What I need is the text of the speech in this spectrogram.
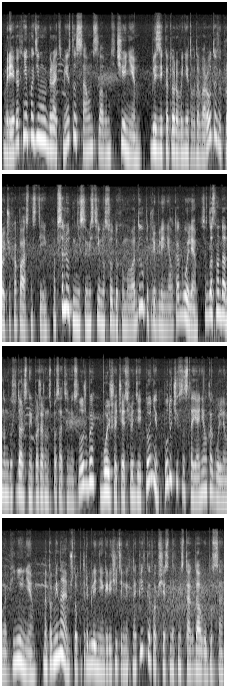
В реках необходимо выбирать место с самым слабым течением, вблизи которого нет водоворотов и прочих опасностей. Абсолютно несовместимо с отдыхом и воды употребление алкоголя. Согласно данным Государственной пожарно-спасательной службы, большая часть людей тонет, будучи в состоянии алкогольного опьянения. Напоминаем, что употребление горячительных напитков в общественных местах Даугавпилса,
